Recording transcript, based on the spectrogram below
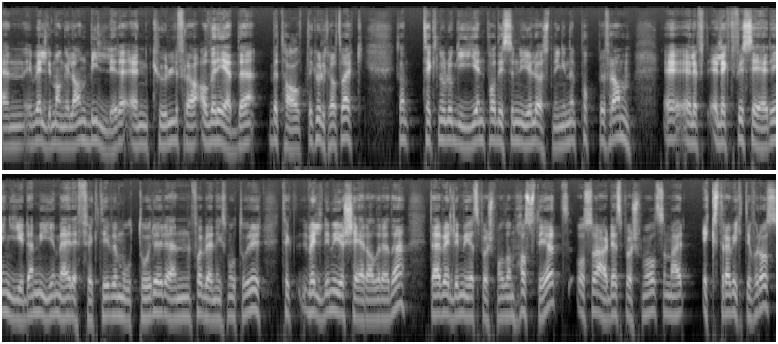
enn i veldig mange land, billigere enn kull fra allerede betalte kullkraftverk. Teknologien på disse nye løsningene popper fram. Eh, elektrifisering gir deg mye mer effektive motorer enn forbrenningsmotorer. Veldig mye skjer allerede. Det er veldig mye et spørsmål om hastighet, og så er det et spørsmål som er ekstra viktig for oss.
